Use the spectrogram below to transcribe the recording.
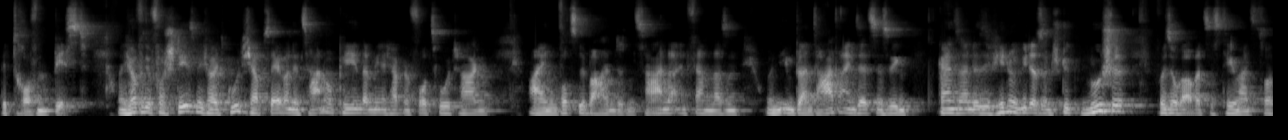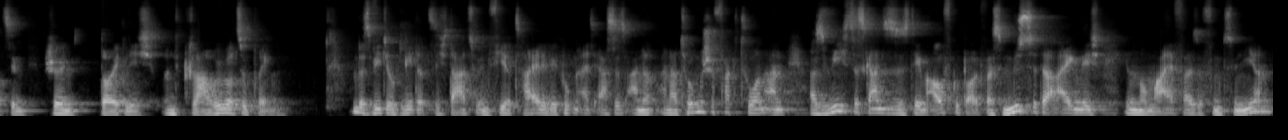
betroffen bist. Und ich hoffe, du verstehst mich heute gut. Ich habe selber eine Zahn-OP hinter mir. Ich habe mir vor zwei Tagen einen wurzelbehandelten Zahn da entfernen lassen und ein Implantat einsetzen. Deswegen kann es sein, dass ich hin und wieder so ein Stück nuschel, versuche aber das Thema trotzdem schön deutlich und klar rüberzubringen. Und das Video gliedert sich dazu in vier Teile. Wir gucken als erstes anatomische Faktoren an. Also wie ist das ganze System aufgebaut? Was müsste da eigentlich im Normalfall so funktionieren?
